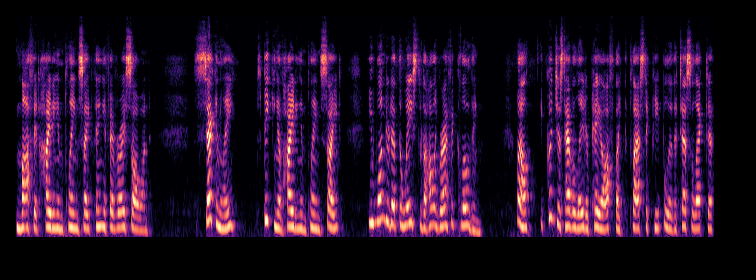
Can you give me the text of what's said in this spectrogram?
Moffat hiding in plain sight thing if ever I saw one. Secondly, speaking of hiding in plain sight, you wondered at the waste of the holographic clothing. Well, it could just have a later payoff like the plastic people or the Teselecta,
